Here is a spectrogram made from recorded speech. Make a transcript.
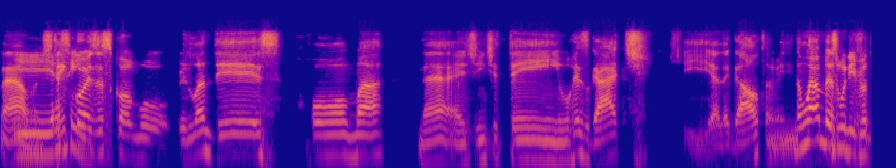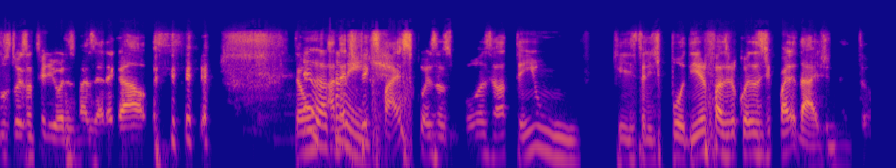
Não, E, a gente tem assim- coisas como Irlandês, Roma, né? A gente tem o Resgate, que é legal também. Não é o mesmo nível dos dois anteriores, mas é legal. então, a Exatamente. Netflix faz coisas boas, ela tem um quesito ali de poder fazer coisas de qualidade, né? Então,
